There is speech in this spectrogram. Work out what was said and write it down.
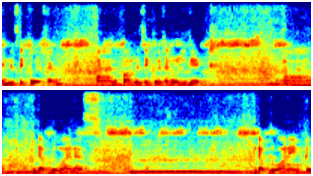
In this equation. And from this equation we will get uh, w minus w1 into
